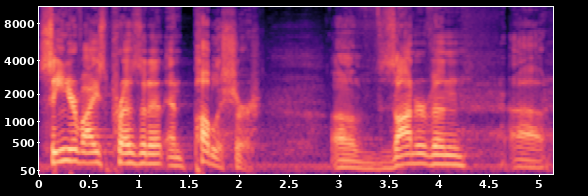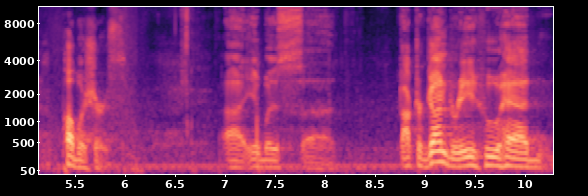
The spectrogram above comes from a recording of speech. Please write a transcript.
Senior Vice President and Publisher of Zondervan uh, Publishers. Uh, it was uh, Dr. Gundry who had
